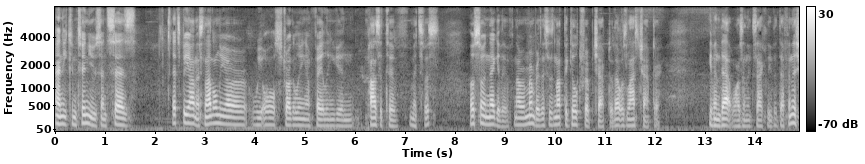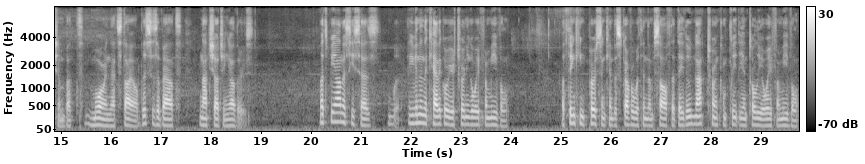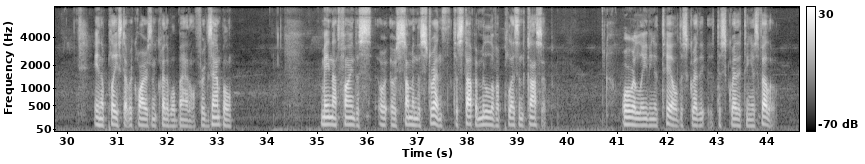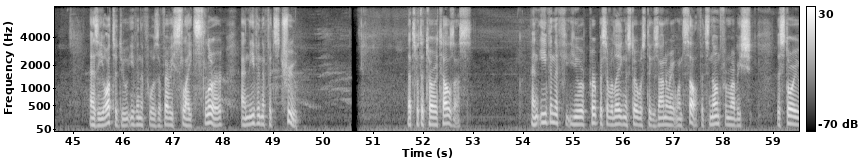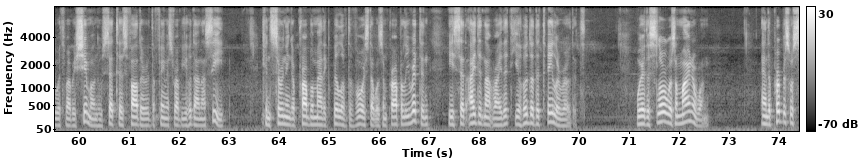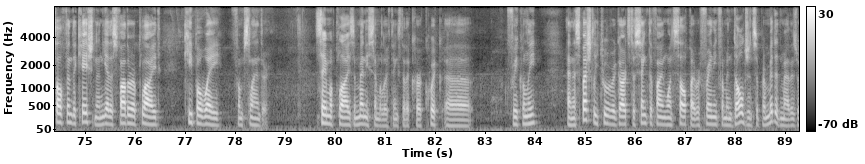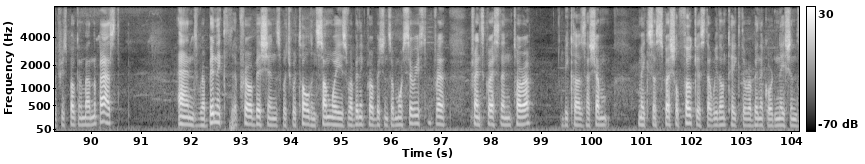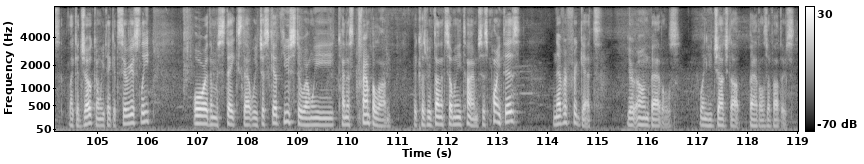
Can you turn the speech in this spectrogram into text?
And he continues and says, let's be honest, not only are we all struggling and failing in positive mitzvahs, also in negative. Now remember, this is not the guilt trip chapter, that was last chapter. Even that wasn't exactly the definition, but more in that style. This is about not judging others. Let's be honest, he says, even in the category of turning away from evil, a thinking person can discover within themselves that they do not turn completely and totally away from evil in a place that requires an incredible battle. For example, may not find the, or, or summon the strength to stop in the middle of a pleasant gossip or relating a tale discredit, discrediting his fellow, as he ought to do, even if it was a very slight slur, and even if it's true. That's what the Torah tells us. And even if your purpose of relating the story was to exonerate oneself, it's known from Rabbi the story with Rabbi Shimon, who said to his father, the famous Rabbi Yehuda Nasi, concerning a problematic bill of divorce that was improperly written, he said, I did not write it, Yehuda the tailor wrote it. Where the slur was a minor one, and the purpose was self vindication, and yet his father replied, Keep away from slander. Same applies in many similar things that occur quick, uh, frequently, and especially true in regards to sanctifying oneself by refraining from indulgence in permitted matters, which we've spoken about in the past, and rabbinic prohibitions, which we're told in some ways rabbinic prohibitions are more serious to transgress than Torah, because Hashem makes a special focus that we don't take the rabbinic ordinations like a joke and we take it seriously, or the mistakes that we just get used to and we kind of trample on because we've done it so many times. His point is never forget your own battles when you judge the battles of others.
